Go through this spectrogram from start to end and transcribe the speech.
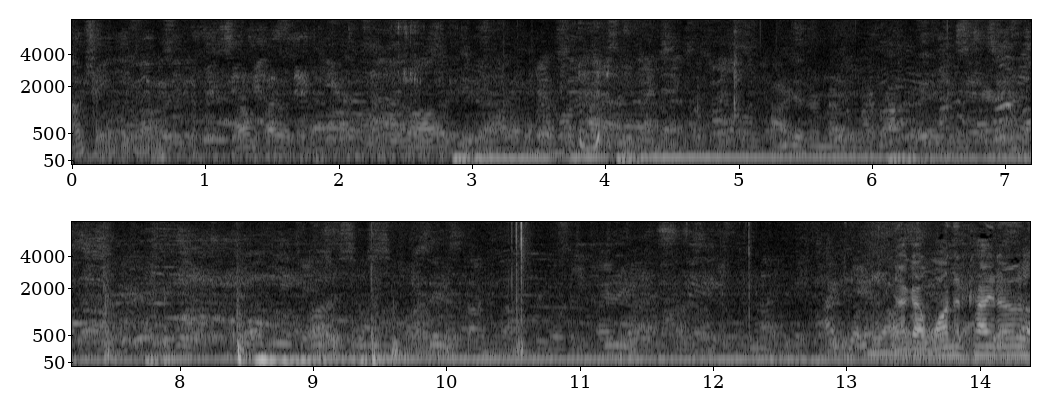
I'm changing things. I don't play with it at all. I just remember my proclamation. Yeah, I got wanted Kaidos.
